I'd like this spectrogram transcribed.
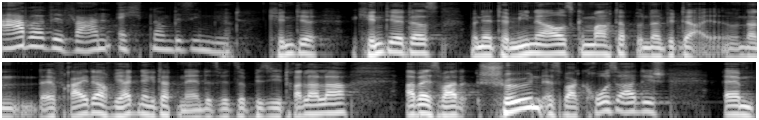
Aber wir waren echt noch ein bisschen müde. Kennt ihr, kennt ihr das, wenn ihr Termine ausgemacht habt und dann wird der, und dann der Freitag, wir hatten ja gedacht, nee, das wird so ein bisschen tralala, aber es war schön, es war großartig. Ähm,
